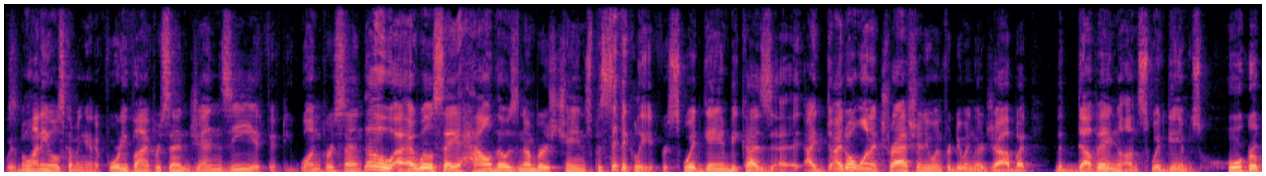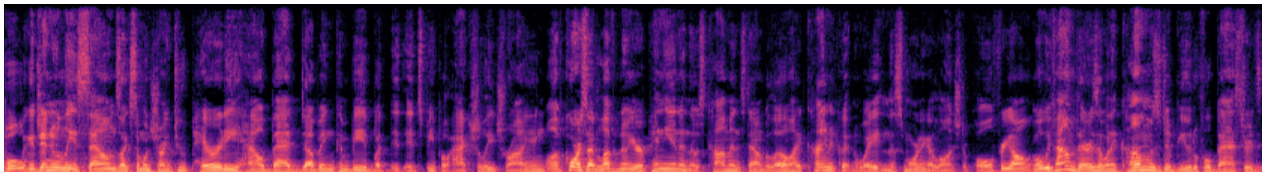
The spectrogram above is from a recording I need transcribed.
With millennials coming in at 45%, Gen Z at 51%. Though I will say how those numbers change specifically for Squid Game because I, I, I don't want to trash anyone for doing their job, but the dubbing on Squid Game is horrible. Like it genuinely sounds like someone's trying to parody how bad dubbing can be, but it, it's people actually trying. Well, of course, I'd love to know your opinion in those comments down below. I kind of couldn't wait, and this morning I launched a poll for y'all. What we found there is that when it comes to beautiful bastards,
